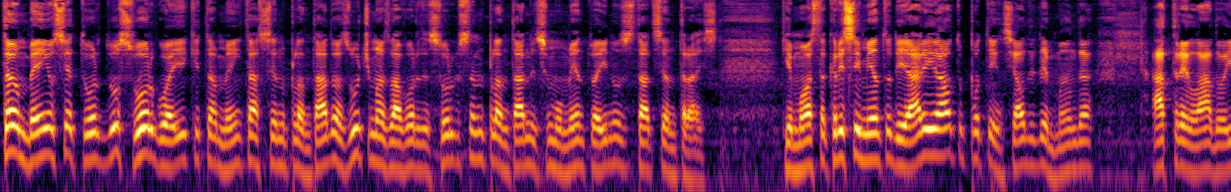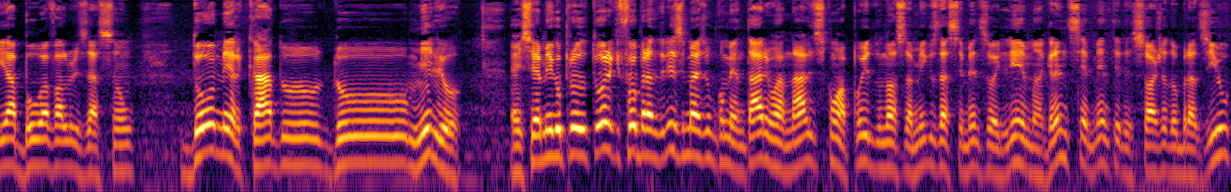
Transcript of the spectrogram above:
também o setor do sorgo aí, que também está sendo plantado, as últimas lavouras de sorgo sendo plantadas nesse momento aí nos estados centrais que mostra crescimento de área e alto potencial de demanda atrelado aí à boa valorização do mercado do milho. É isso aí, amigo produtor, que foi o Brandelize, mais um comentário, uma análise com o apoio dos nossos amigos da Sementes Oilema, grande semente de soja do Brasil,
